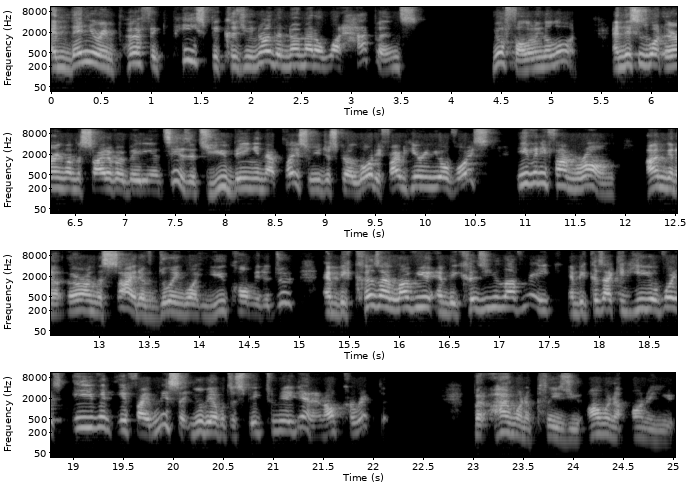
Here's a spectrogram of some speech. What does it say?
And then you're in perfect peace because you know that no matter what happens, you're following the Lord. And this is what erring on the side of obedience is it's you being in that place where you just go, Lord, if I'm hearing your voice, even if I'm wrong, I'm going to err on the side of doing what you call me to do. And because I love you and because you love me and because I can hear your voice, even if I miss it, you'll be able to speak to me again and I'll correct it. But I want to please you. I want to honor you.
